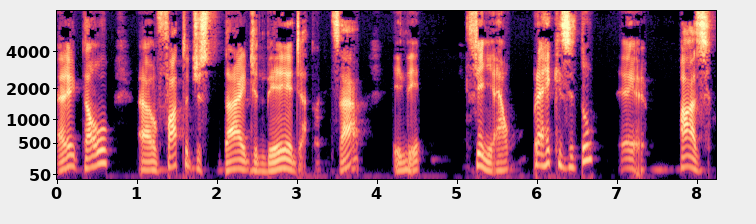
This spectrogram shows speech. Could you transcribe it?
Né? Então, é, o fato de estudar, de ler, de atualizar, ele, enfim, é um pré-requisito é, básico.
